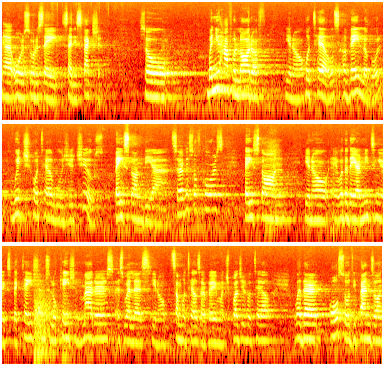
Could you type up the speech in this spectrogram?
uh, or sort of say satisfaction. So when you have a lot of you know, hotels available, which hotel would you choose? Based on the uh, service, of course, based on you know, uh, whether they are meeting your expectations, location matters, as well as, you know, some hotels are very much budget hotel, whether also depends on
